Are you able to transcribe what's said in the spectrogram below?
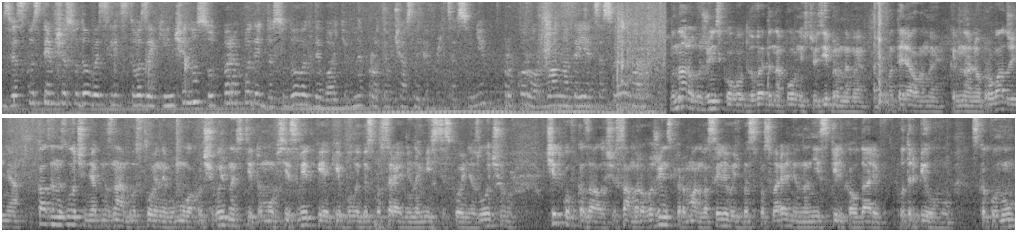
У зв'язку з тим, що судове слідство закінчено, суд переходить до судових дебатів. Не проти учасників процесу. Ні, прокурор, вам надається слово. Вина Рогожинського доведена повністю зібраними матеріалами кримінального провадження. Вказаний злочин, як ми знаємо, був скоєний в умовах очевидності, тому всі свідки, які були безпосередньо на місці скоєння злочину, чітко вказали, що саме Рогожинський Роман Васильович безпосередньо наніс кілька ударів потерпілому скакуну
